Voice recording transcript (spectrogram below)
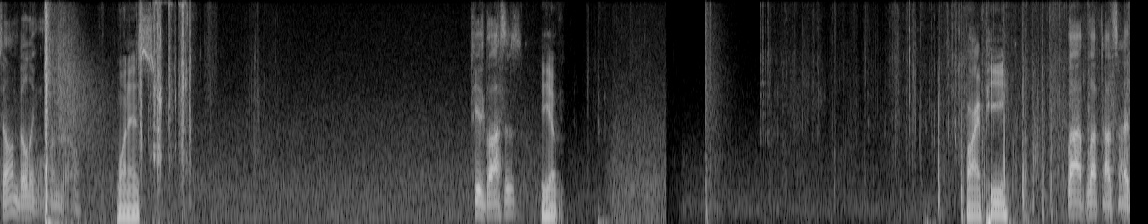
Still on building one though. One is. See his glasses? Yep. RIP. Left, left outside.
